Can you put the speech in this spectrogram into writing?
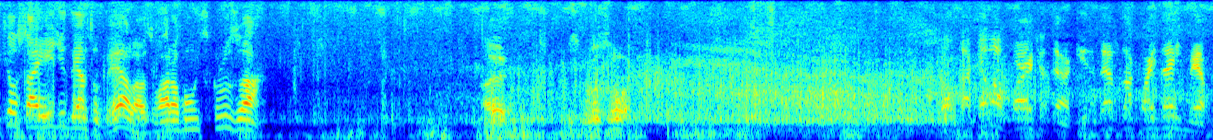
que eu sair de dentro dela, as varas vão descruzar. Aí, descruzou. Então daquela parte até aqui deve dar quase 10 metros.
